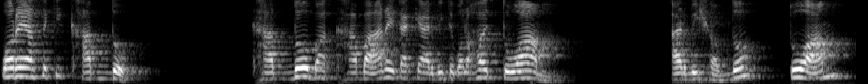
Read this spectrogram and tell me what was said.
পরে আছে কি খাদ্য? খাদ্য বা খাবার এটাকে আরবিতে বলা হয় তোয়াম। আরবি শব্দ তোয়াম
